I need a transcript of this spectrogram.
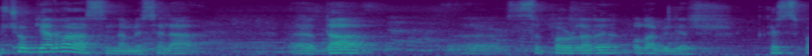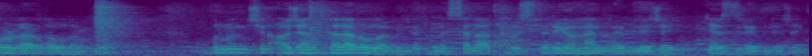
birçok yer var aslında mesela e, dağ e, sporları olabilir, kış sporları da olabilir. Bunun için acenteler olabilir. Mesela turistleri yönlendirebilecek, gezdirebilecek.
